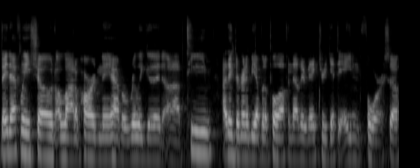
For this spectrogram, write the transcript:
they definitely showed a lot of heart, and they have a really good uh, team. I think they're going to be able to pull off another victory, get to eight and four. So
